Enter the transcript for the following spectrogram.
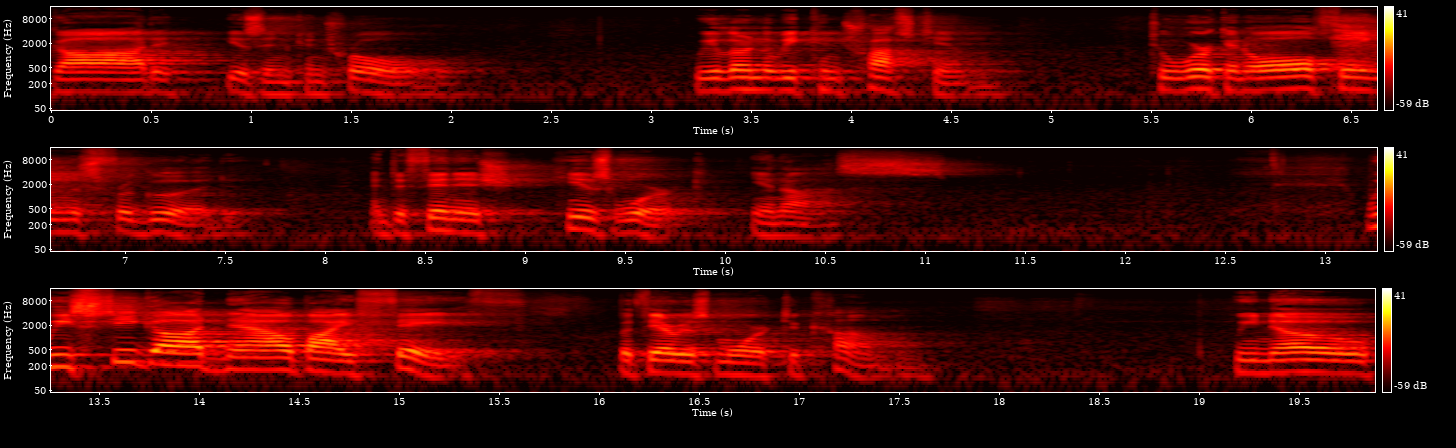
God is in control. We learn that we can trust Him to work in all things for good and to finish His work in us. We see God now by faith, but there is more to come. We know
